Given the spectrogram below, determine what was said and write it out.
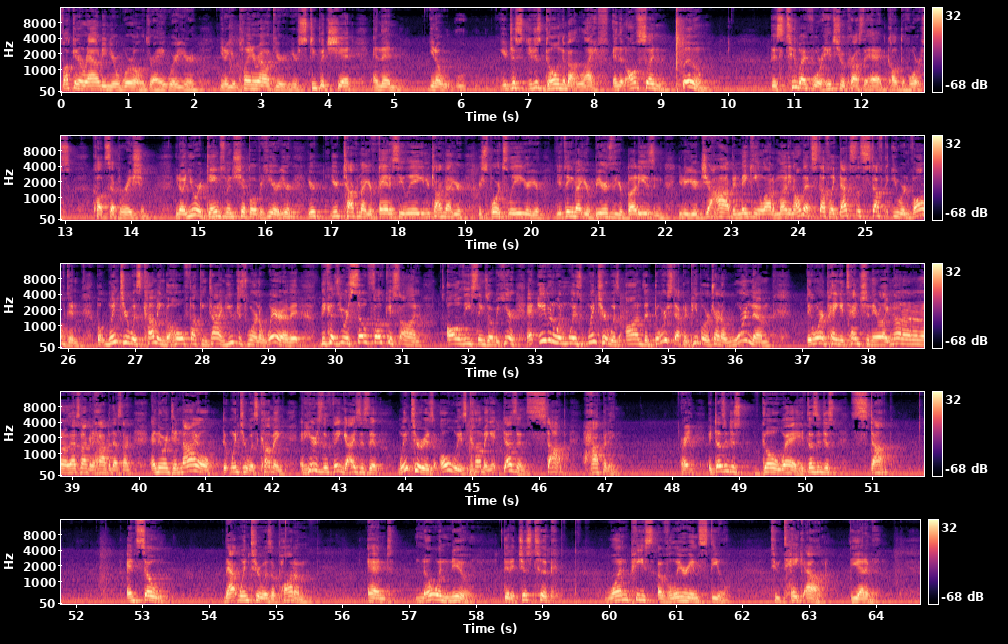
fucking around in your world, right? Where you're you know, you're playing around with your your stupid shit and then, you know, you're just you're just going about life, and then all of a sudden, boom, this two by four hits you across the head called divorce, called separation. You know, you were gamesmanship over here. You're you're you're talking about your fantasy league, and you're talking about your your sports league, or you're you're thinking about your beers with your buddies, and you know your job and making a lot of money and all that stuff. Like that's the stuff that you were involved in. But winter was coming the whole fucking time. You just weren't aware of it because you were so focused on all these things over here. And even when winter was on the doorstep and people were trying to warn them, they weren't paying attention. They were like, no, no, no, no, that's not going to happen. That's not. And they were in denial that winter was coming. And here's the thing, guys, is that winter is always coming. It doesn't stop happening, right? It doesn't just go away. It doesn't just stop. And so that winter was upon them. And no one knew that it just took one piece of Valyrian steel to take out the enemy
